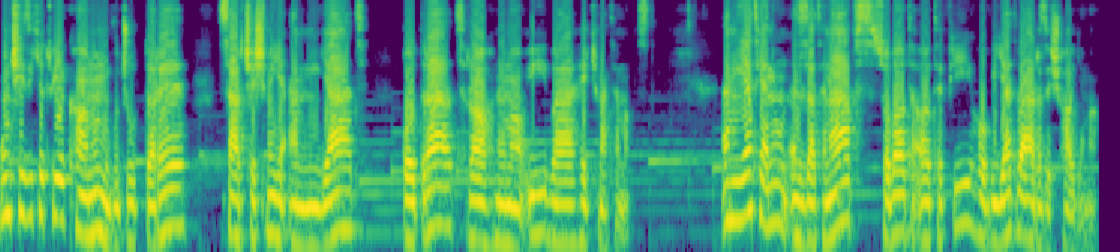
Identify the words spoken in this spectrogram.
اون چیزی که توی کانون وجود داره سرچشمه امنیت، قدرت، راهنمایی و حکمت ماست. امنیت یعنی اون عزت نفس، ثبات عاطفی، هویت و ارزش های ما.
